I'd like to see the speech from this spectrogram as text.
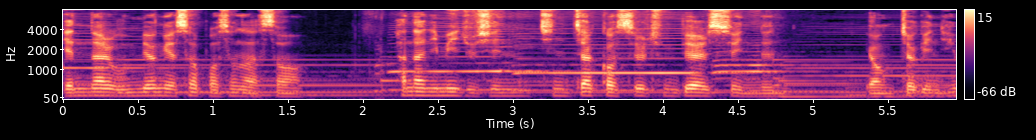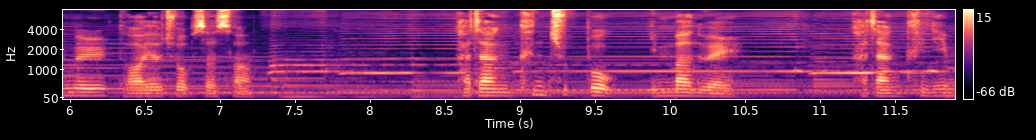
옛날 운명에서 벗어나서 하나님이 주신 진짜 것을 준비할 수 있는 영적인 힘을 더하여 주옵소서. 가장 큰 축복 임마누엘, 가장 큰 힘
